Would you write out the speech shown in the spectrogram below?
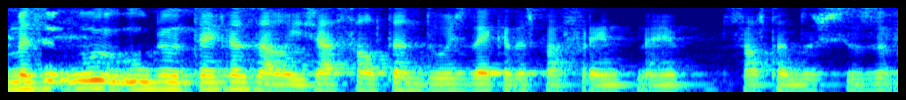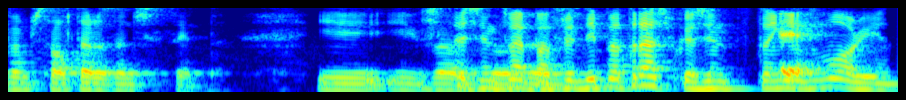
Mas o Nuno tem razão. E já saltando duas décadas para a frente, né? saltando os, vamos saltar os anos 60. E, e Isto a gente vai para a frente e para trás porque a gente tem é. o DeLorean.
